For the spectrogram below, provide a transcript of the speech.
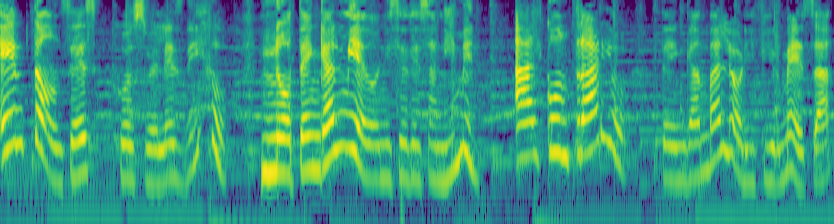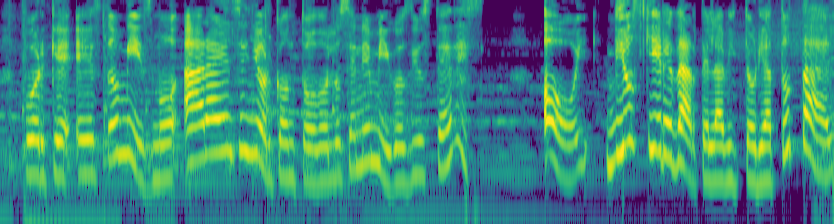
Entonces Josué les dijo, no tengan miedo ni se desanimen. Al contrario, tengan valor y firmeza, porque esto mismo hará el Señor con todos los enemigos de ustedes. Hoy Dios quiere darte la victoria total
